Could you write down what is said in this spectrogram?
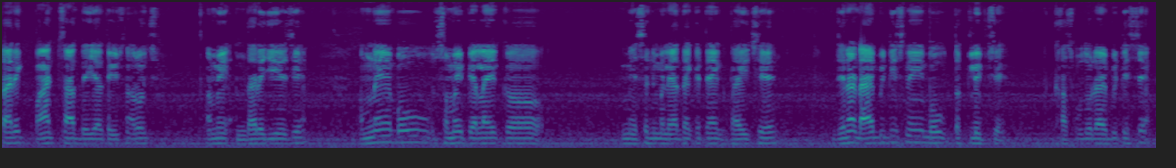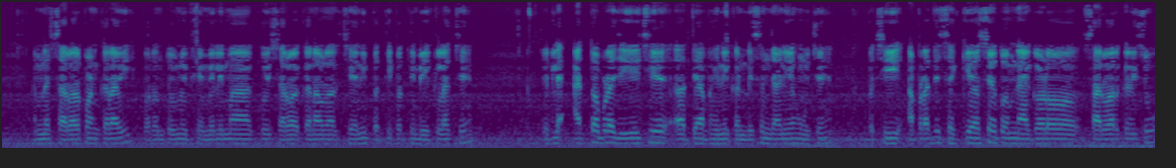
તારીખ પાંચ સાત બે હજાર ત્રેવીસના રોજ અમે અંધારે જઈએ છીએ. અમને બહુ સમય પહેલાં એક મેસેજ મળ્યા હતા કે ત્યાં એક ભાઈ છે, જેના ડાયાબિટીસની બહુ તકલીફ છે. ખાસ બધું ડાયાબિટીસ છે. એમને સારવાર પણ કરાવી, પરંતુ એમની ફેમિલીમાં કોઈ સારવાર કરાવનાર છે નહીં. પતિ પત્ની બે એકલા છે. એટલે આજ તો આપણે જઈએ છીએ ત્યાં ભાઈની કન્ડિશન જાણીએ શું છે. પછી આપણાથી શક્ય હશે તો એમને આગળ સારવાર કરીશું.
